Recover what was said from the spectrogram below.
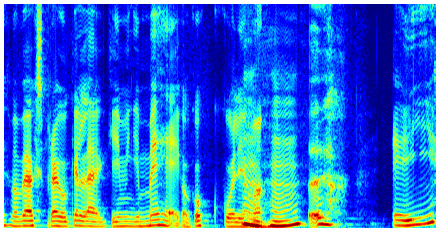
et ma peaks praegu kellegi mingi mehega kokku kolima mm. -hmm. ei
